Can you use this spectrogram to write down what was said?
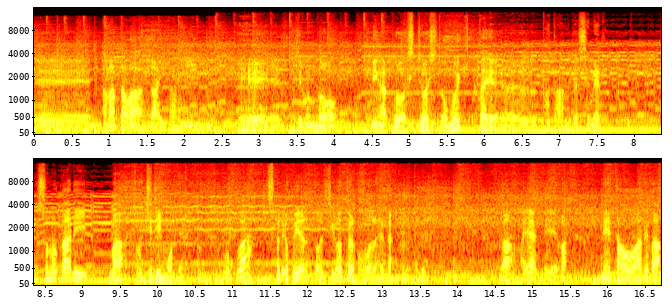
えー、あなたは大胆に、えー、自分の美学を主張して思い切った、えー、パターンで攻める。その代わりまあ土地にも出る。僕はそれをやると仕事がもらえなくなる。まあ早く言えばネタをあれば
